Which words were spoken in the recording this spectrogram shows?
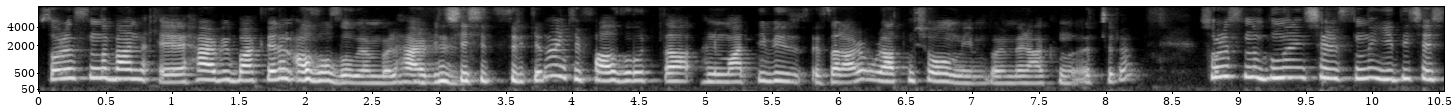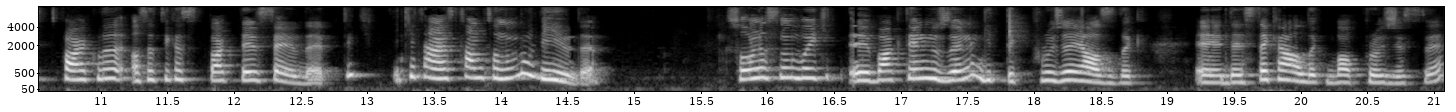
Sonrasında ben e, her bir bakteriden az az alıyorum böyle her bir çeşit sirkeden ki fazlalıkta hani maddi bir zarara uğratmış olmayayım böyle merakını ötürü. Sonrasında bunların içerisinde 7 çeşit farklı asetik asit bakterisi elde ettik. İki tanesi tam tanımlı değildi. Sonrasında bu iki e, bakterinin üzerine gittik, proje yazdık, e, destek aldık BAP projesi.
